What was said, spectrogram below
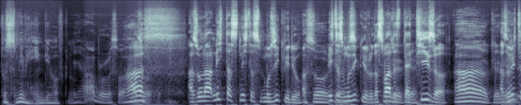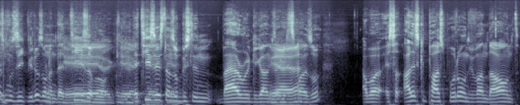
Du hast es mit dem Handy aufgenommen. Ja, Bro. Also, Was? also na, nicht, das, nicht das Musikvideo. Ach so, okay. Nicht das Musikvideo, das war Okay, das, der okay. Teaser. Ah, okay. Also nicht das Musikvideo, sondern der Teaser, Bro. der Teaser ist dann so ein bisschen viral gegangen, sag Ja, ich jetzt ja. mal so. Aber es hat alles gepasst, Bruder, und wir waren da und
